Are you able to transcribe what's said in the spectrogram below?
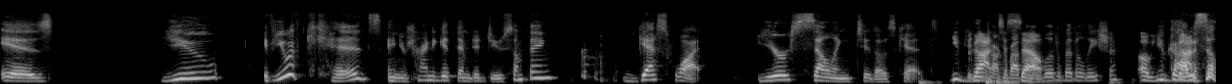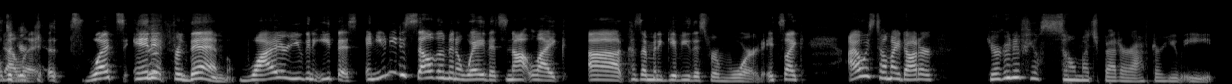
is you, if you have kids and you're trying to get them to do something, guess what? You're selling to those kids. You Can got you talk to about sell that a little bit, Alicia. Oh, you, you got to sell, sell to your it. kids. What's in it for them? Why are you going to eat this? And you need to sell them in a way that's not like, uh, because I'm going to give you this reward. It's like I always tell my daughter, you're going to feel so much better after you eat.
